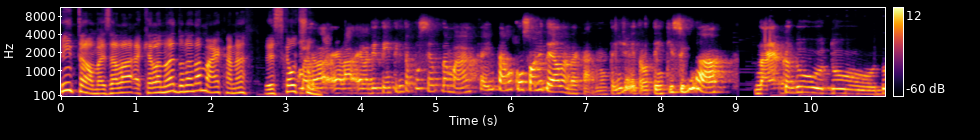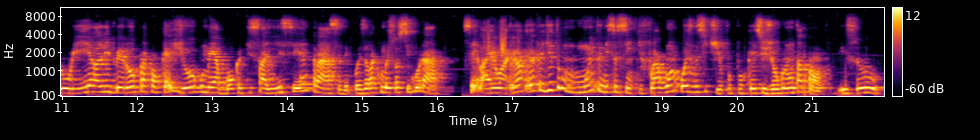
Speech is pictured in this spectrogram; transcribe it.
Então, mas ela é que ela não é dona da marca, né? Esse que é o Mas tchum. ela, ela, ela detém 30% da marca e tá no console dela, né, cara? Não tem jeito, ela tem que segurar. Na época do, do, do Wii, ela liberou pra qualquer jogo meia-boca que saísse e entrasse. Depois ela começou a segurar. Sei lá, eu, eu, eu acredito muito nisso, assim, que foi alguma coisa desse tipo, porque esse jogo não tá pronto. Isso,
